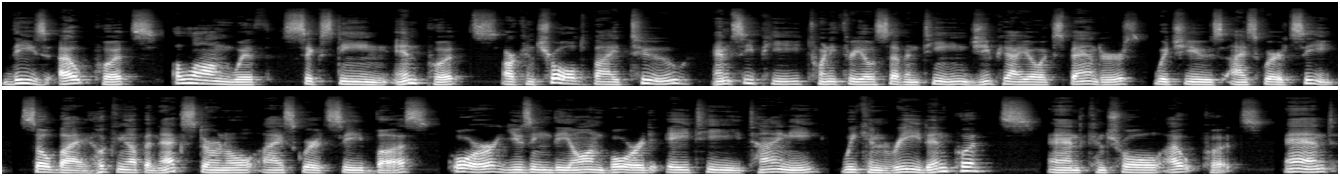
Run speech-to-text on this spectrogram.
These outputs, along with 16 inputs, are controlled by two MCP23017 GPIO expanders, which use I2C. So by hooking up an external I2C bus, or using the onboard ATtiny, we can read inputs and control outputs. And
